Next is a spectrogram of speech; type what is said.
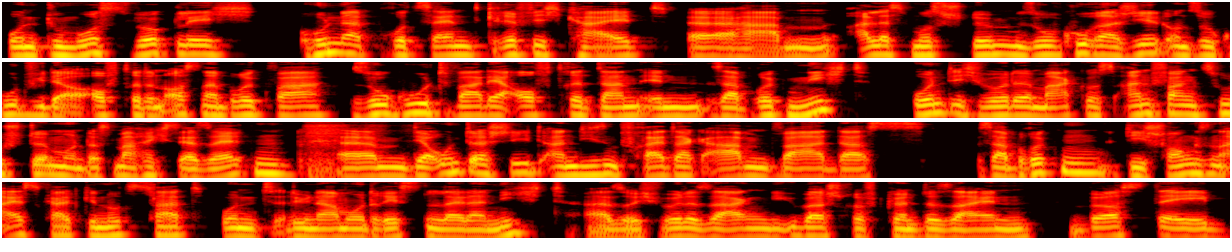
Und du musst wirklich 100% Griffigkeit äh, haben, alles muss stimmen, so couragiert und so gut wie der Auftritt in Osnabrück war. So gut war der Auftritt dann in Saarbrücken nicht. Und ich würde Markus Anfang zustimmen, und das mache ich sehr selten. Ähm, der Unterschied an diesem Freitagabend war, dass Saarbrücken die Chancen eiskalt genutzt hat und Dynamo Dresden leider nicht. Also ich würde sagen, die Überschrift könnte sein Birthday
